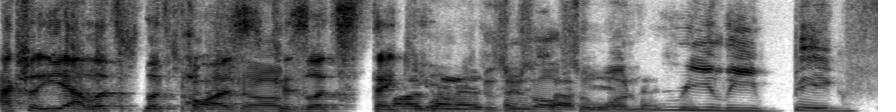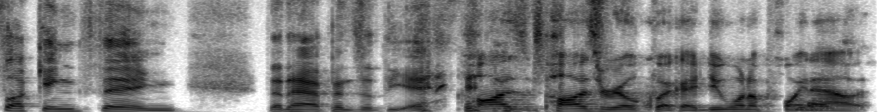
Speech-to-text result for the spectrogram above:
Actually, yeah, let's Let's- let's, let's pause because let's thank Pause you. because there's finish off, also yeah, one really big fucking thing that happens at the end. Pause pause real quick. I do want to point Yes. out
